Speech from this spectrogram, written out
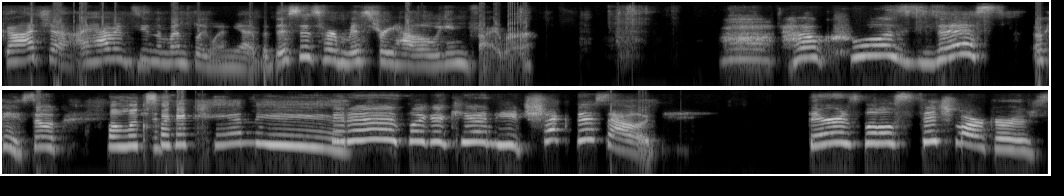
Gotcha. I haven't seen the monthly one yet, but this is her mystery Halloween fiber. How cool is this? Okay, so it looks like a candy. It is like a candy. Check this out. There's little stitch markers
